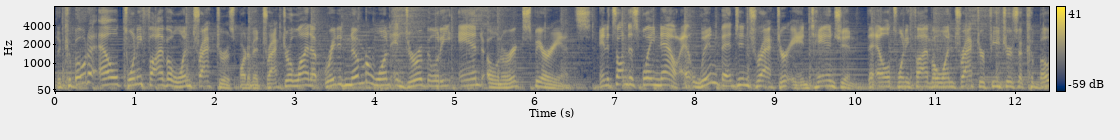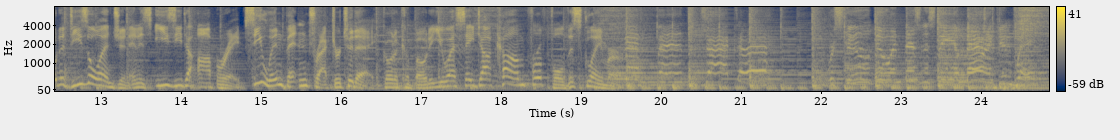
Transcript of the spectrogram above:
the Kubota L2501 tractor is part of a tractor lineup rated number one in durability and owner experience. And it's on display now at Linn Benton Tractor in Tangent. The L2501 tractor features a Kubota diesel engine and is easy to operate. See Linn Benton Tractor today. Go to KubotaUSA.com for a full disclaimer. We're still doing business the American way.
